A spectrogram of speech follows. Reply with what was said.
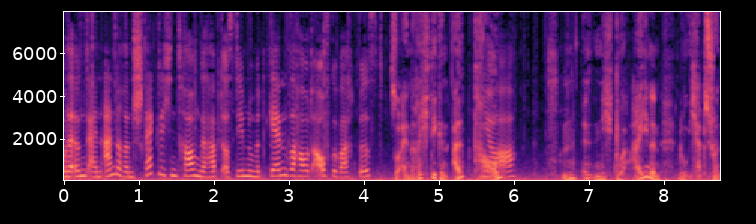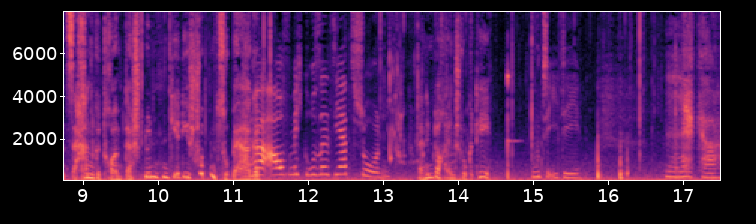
Oder irgendeinen anderen schrecklichen Traum gehabt, aus dem du mit Gänsehaut aufgewacht bist? So einen richtigen Albtraum? Ja. Hm, Nicht nur einen. Du, ich habe schon Sachen geträumt, da stünden dir die Schuppen zu Berge. Hör auf, mich gruselt's jetzt schon. Dann nimm doch einen Schluck Tee. Gute Idee. Lecker.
